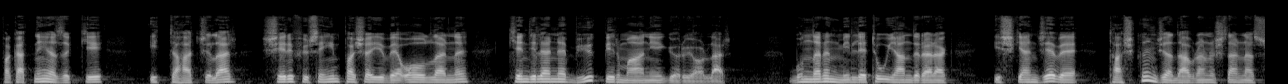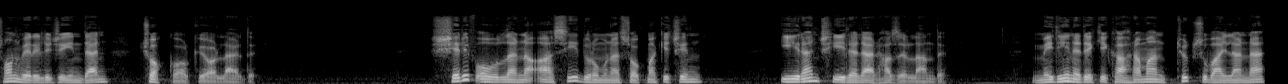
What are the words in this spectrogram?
Fakat ne yazık ki İttihatçılar Şerif Hüseyin Paşa'yı ve oğullarını kendilerine büyük bir mani görüyorlar. Bunların milleti uyandırarak işkence ve taşkınca davranışlarına son verileceğinden çok korkuyorlardı. Şerif oğullarını asi durumuna sokmak için iğrenç hileler hazırlandı. Medine'deki kahraman Türk subaylarına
